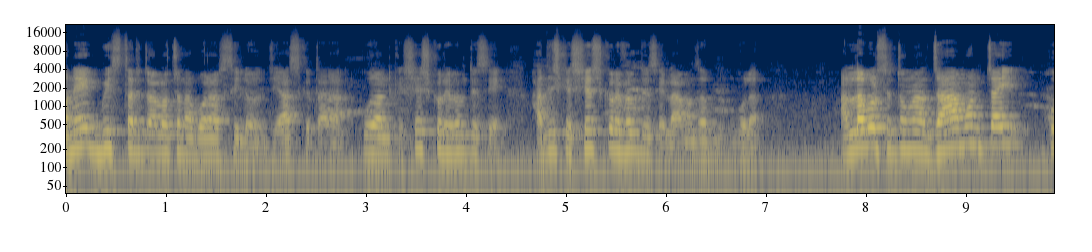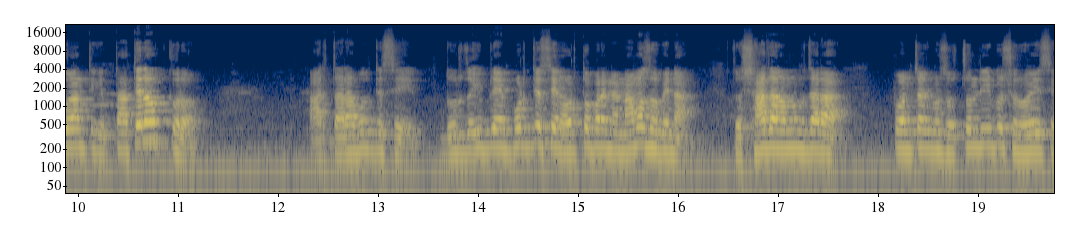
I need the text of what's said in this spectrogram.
অনেক বিস্তারিত আলোচনা বলার ছিল যে আজকে তারা কোরআনকে শেষ করে ফেলতেছে, হাদিসকে শেষ করে ফেলতেছে লা মাঝাবগুলা আল্লাহ বলছে, তোমরা যা মন চাই কোরআন থেকে তা তেলাওয়াত করো। আর তারা বলতেছে দুর্জ ইব্রাহিম পড়তেছেন, অর্থ পারে না, নামাজ হবে না। তো সাধারণ যারা পঞ্চাশ বছর, চল্লিশ বছর হয়েছে,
